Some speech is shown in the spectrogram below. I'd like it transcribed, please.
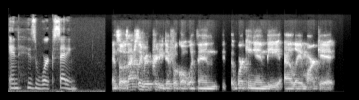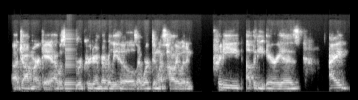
in his work setting. And so it was actually pretty difficult within working in the la market uh, job market i was a recruiter in beverly hills i worked in west hollywood in pretty uppity areas I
